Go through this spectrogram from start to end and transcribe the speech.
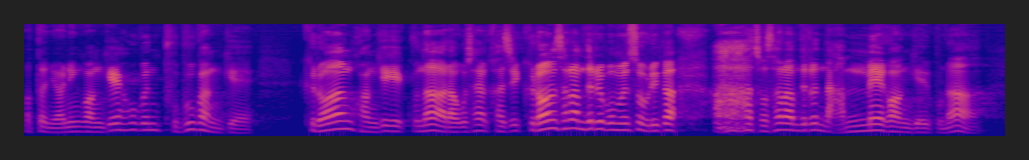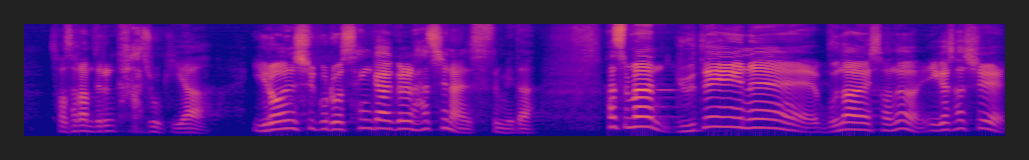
어떤 연인 관계 혹은 부부 관계 그러한 관계겠구나라고 생각하지. 그런 사람들을 보면서 우리가 아, 저 사람들은 남매 관계구나. 저 사람들은 가족이야. 이런 식으로 생각을 하진 않습니다. 하지만 유대인의 문화에서는 이게 사실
